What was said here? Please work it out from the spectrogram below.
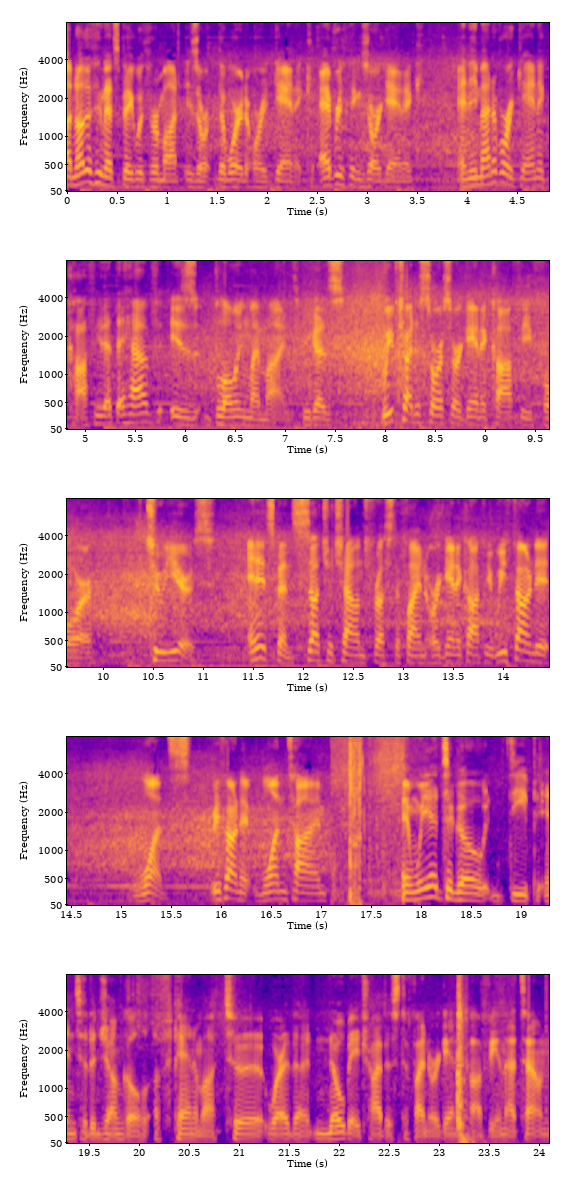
Another thing that's big with Vermont is the word organic. Everything's organic. And the amount of organic coffee that they have is blowing my mind because we've tried to source organic coffee for two years. And it's been such a challenge for us to find organic coffee. We found it once. We found it one time. And we had to go deep into the jungle of Panama to where the Ngöbe tribe is to find organic coffee in that town.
